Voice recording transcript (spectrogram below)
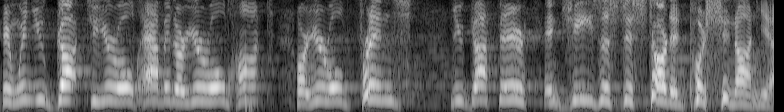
And when you got to your old habit or your old haunt or your old friends, you got there and Jesus just started pushing on you.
